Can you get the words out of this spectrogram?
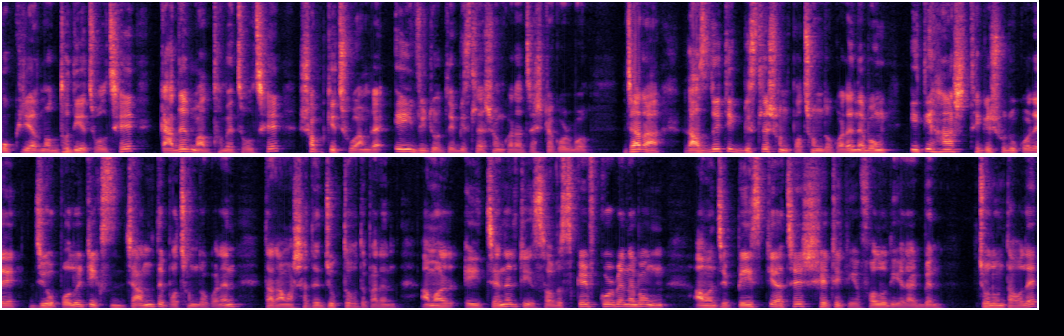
প্রক্রিয়ার মধ্য দিয়ে চলছে, কাদের মাধ্যমে চলছে সব কিছু আমরা এই ভিডিওতে বিশ্লেষণ করার চেষ্টা করব। যারা রাজনৈতিক বিশ্লেষণ পছন্দ করেন এবং ইতিহাস থেকে শুরু করে জিও পলিটিক্স জানতে পছন্দ করেন, তারা আমার সাথে যুক্ত হতে পারেন। আমার এই চ্যানেলটি সাবস্ক্রাইব করবেন এবং আমার যে পেজটি আছে, সেটিকে ফলো দিয়ে রাখবেন। চলুন তাহলে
